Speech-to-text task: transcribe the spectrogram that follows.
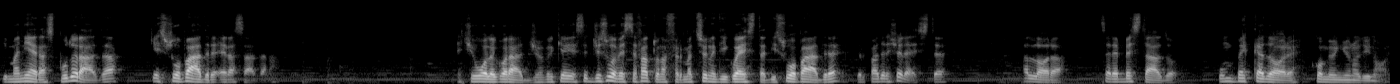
in maniera spudorata che suo padre era Satana. E ci vuole coraggio, perché se Gesù avesse fatto un'affermazione di questa, di suo padre, del Padre Celeste, allora sarebbe stato un peccatore come ognuno di noi.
